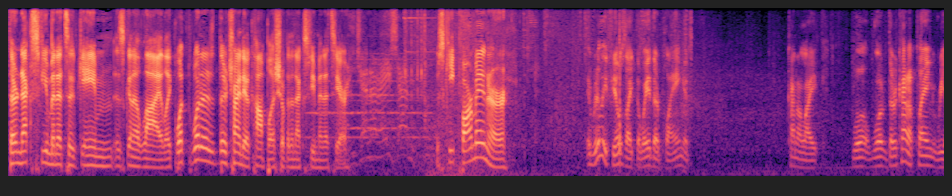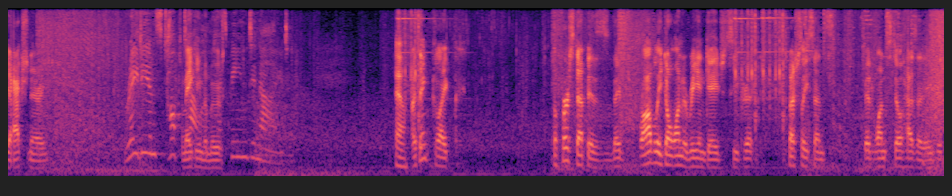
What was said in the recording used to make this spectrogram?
their next few minutes of game is going to lie? Like what what are they trying to accomplish over the next few minutes here? Just keep farming, or It really feels like the way they're playing. It's kind of like, well, well, they're kind of playing reactionary. Radiant's top Making the tower move. has been denied. yeah, I think like the first step is they probably don't want to re-engage Secret, especially since MidOne still has that Aegis.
